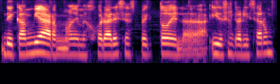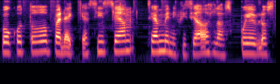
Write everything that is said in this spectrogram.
de cambiar, ¿no? De mejorar ese aspecto de la y descentralizar un poco todo para que así sean, sean beneficiados los pueblos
